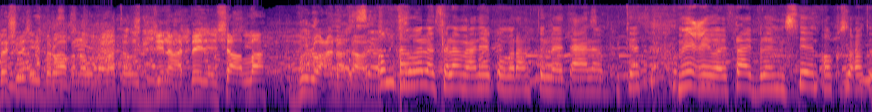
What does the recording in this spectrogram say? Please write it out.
bashbash iyo barwaaqa noogu dhammaato oo rajayna ardayda insha allah guul wacan oo dhacdo. Awal assalaamu calaykum waraxmatullaahi tacaala wabarakaatu magacay waa ifraa ibraahim xuseen oo ka socota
